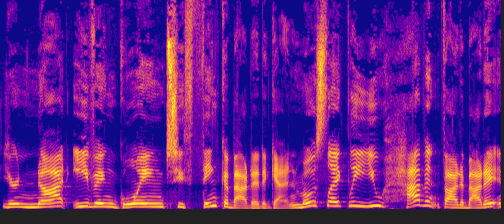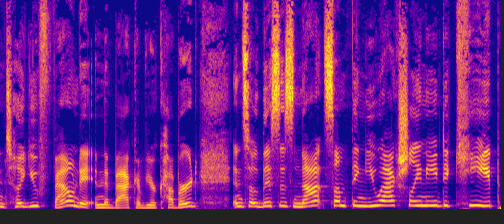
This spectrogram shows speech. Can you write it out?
you're not even going to think about it again. Most likely you haven't thought about it until you found it in the back of your cupboard. And so this is not something you actually need to keep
